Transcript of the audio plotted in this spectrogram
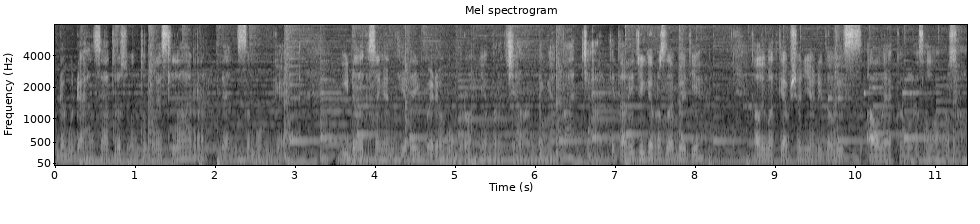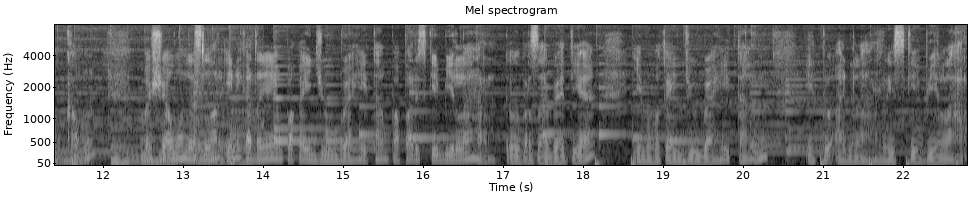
Mudah-mudahan sehat terus untuk Leslar, dan semoga idola kesayangan kita ibadah umrohnya berjalan dengan lancar. Kita lihat juga persahabat ya, kalimat caption yang ditulis oleh akun Leslar Lovers Hongkong. Masya Allah Leslar ini katanya yang pakai jubah hitam Papa Rizky Bilar. Tuh persahabat ya. Yang memakai jubah hitam Itu adalah Rizky Bilar.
